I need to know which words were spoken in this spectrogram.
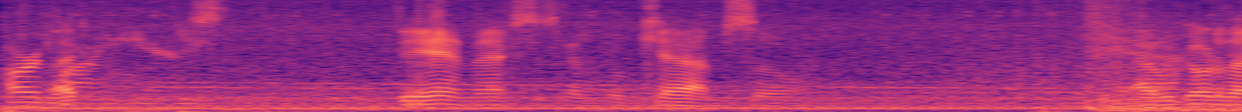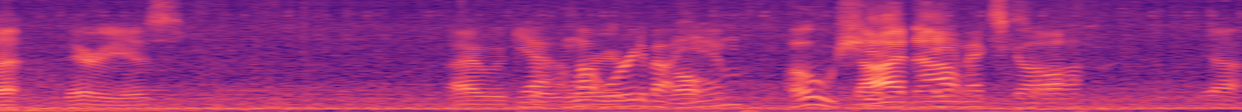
hard I- line here. He's the AMX is gonna go cap, so I Yeah. would go to that. There he is. I would. Yeah, I'm not worried about oh, him. Oh shit, Nah, AMX got off. off. Yeah,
